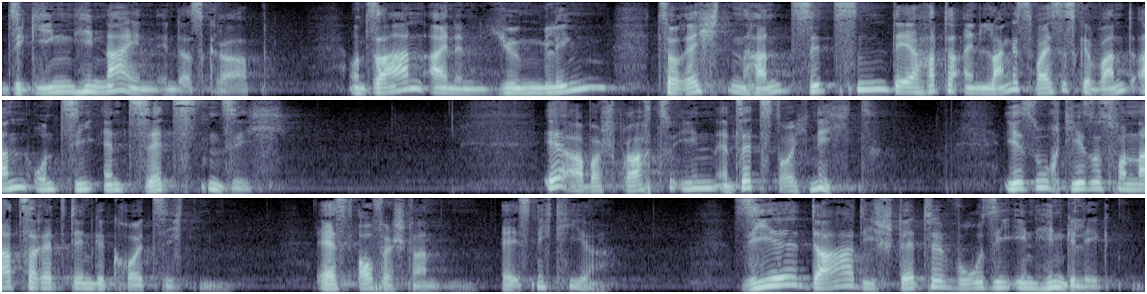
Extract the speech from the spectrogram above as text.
Sie gingen hinein in das Grab und sahen einen Jüngling zur rechten Hand sitzen, der hatte ein langes weißes Gewand an und sie entsetzten sich. Er aber sprach zu ihnen, entsetzt euch nicht. Ihr sucht Jesus von Nazareth, den Gekreuzigten. Er ist auferstanden. Er ist nicht hier. Siehe da die Stätte, wo sie ihn hingelegten.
